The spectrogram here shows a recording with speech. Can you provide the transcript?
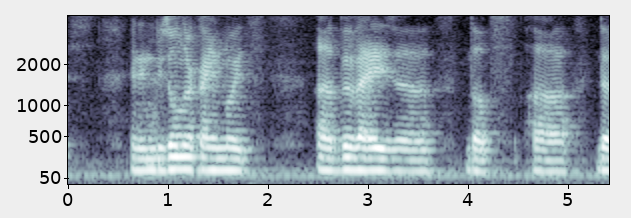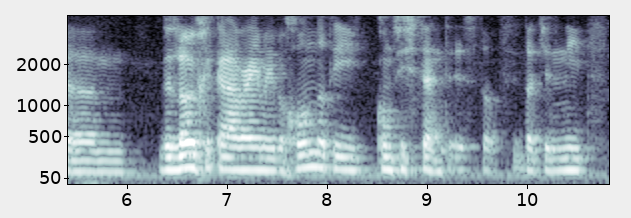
is. En in het bijzonder kan je nooit uh, bewijzen dat de, de logica waar je mee begon, dat die consistent is. Dat, dat je niet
